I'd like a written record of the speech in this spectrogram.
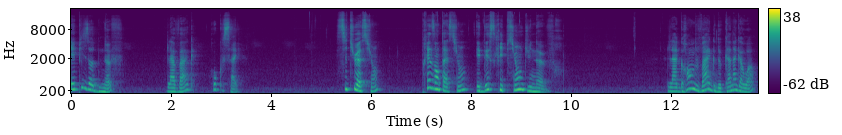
Épisode 9 La vague Hokusai. Situation, présentation et description d'une œuvre. La grande vague de Kanagawa,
